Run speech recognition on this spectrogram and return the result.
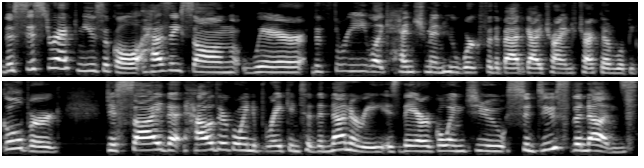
The Sister Act musical has a song where the three like henchmen who work for the bad guy trying to track down Whoopi Goldberg decide that how they're going to break into the nunnery is they are going to seduce the nuns.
